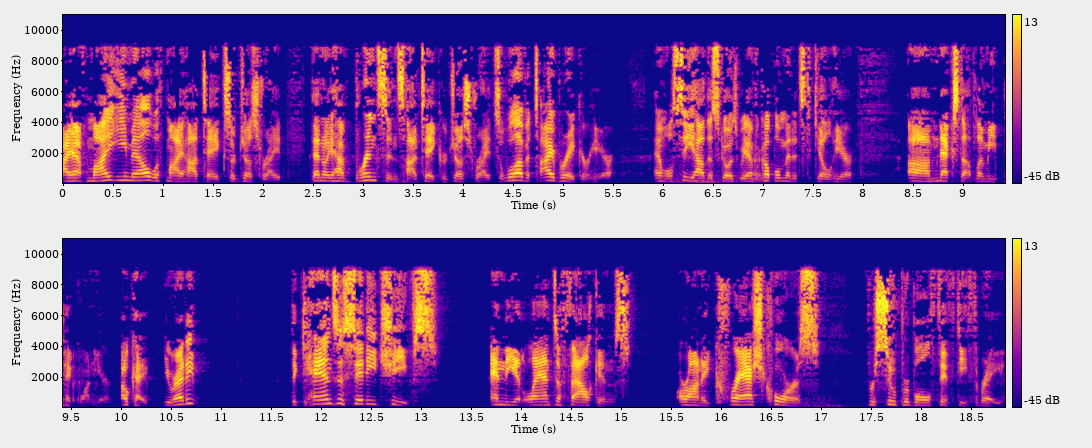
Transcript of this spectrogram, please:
I have my email with my hot takes, are just right. Then we have Brinson's hot take, are just right. So we'll have a tiebreaker here, and we'll see how this goes. We have a couple minutes to kill here. Um, next up, let me pick one here. Okay, you ready? The Kansas City Chiefs and the Atlanta Falcons are on a crash course for Super Bowl 53.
